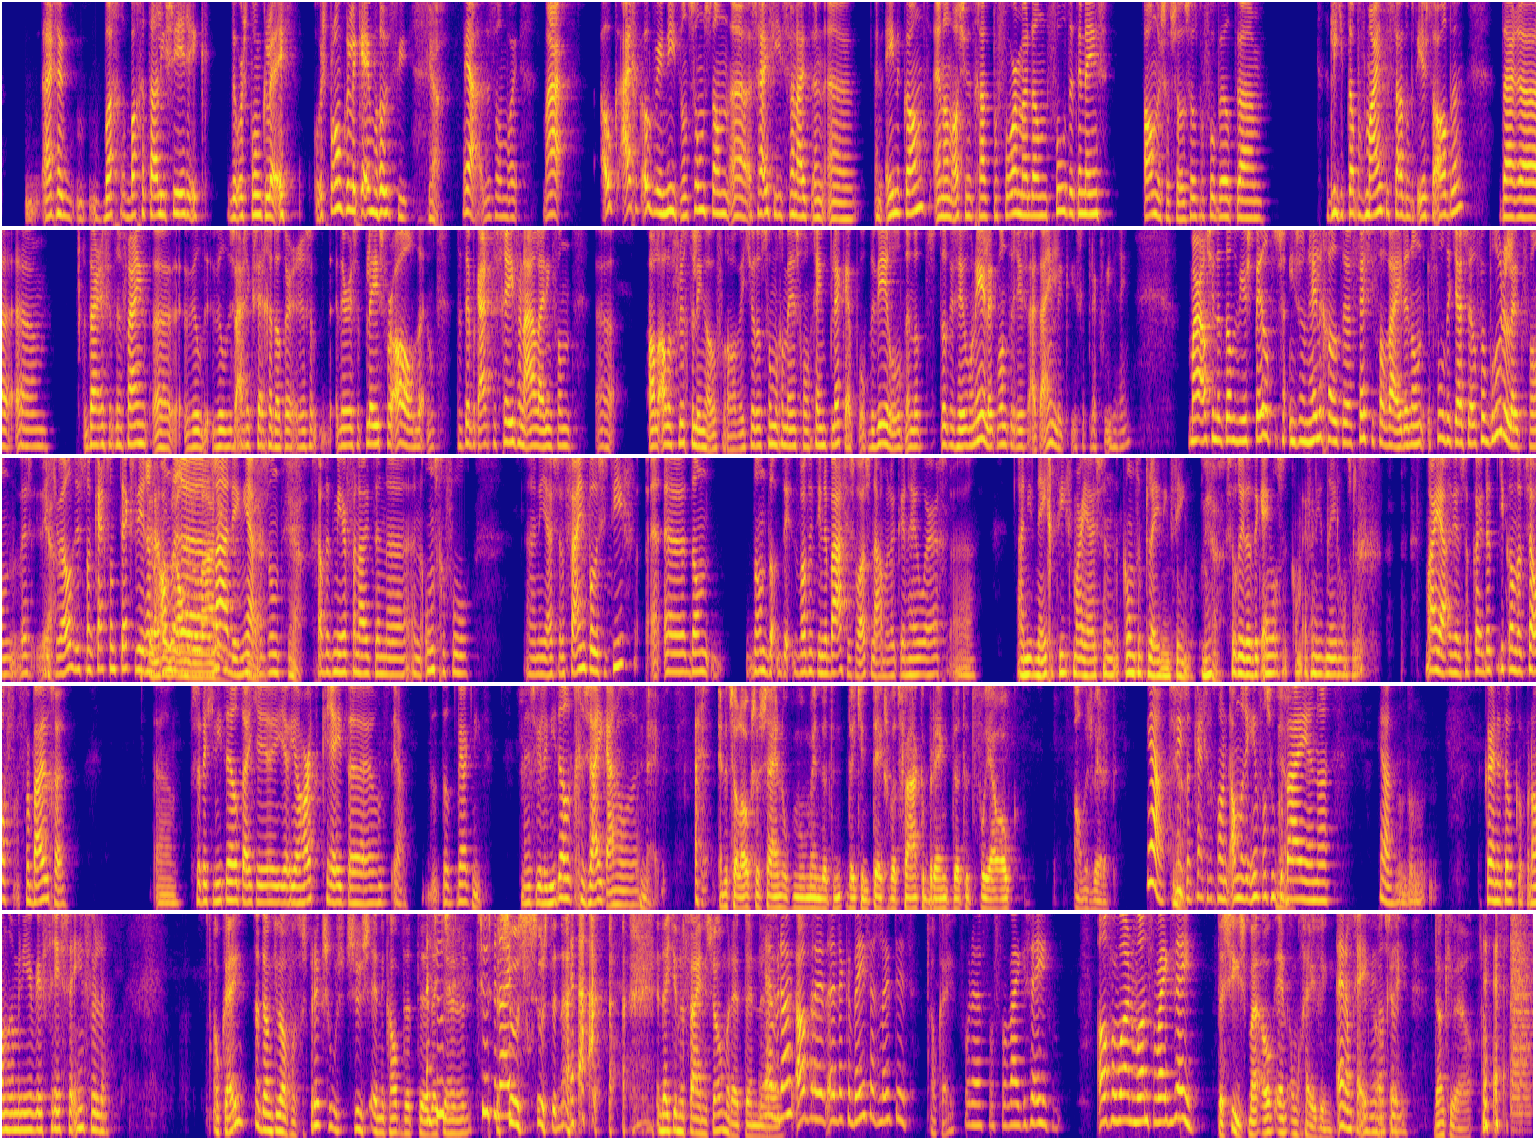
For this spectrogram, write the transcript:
eigenlijk bag- bagatelliseer ik de oorspronkelijke, oorspronkelijke emotie. Ja, Ja, dat is wel mooi. Maar ook eigenlijk ook weer niet. Want soms dan eh, schrijf je iets vanuit een, eh, een ene kant. En dan als je het gaat performen, dan voelt het ineens anders of zo. Zoals bijvoorbeeld ehm, het liedje Top of Mind. Dat staat op het eerste album. Daar, eh, ehm, daar is het refrein, wil, wil dus eigenlijk zeggen dat er is een there is a place for all. Dat, dat heb ik eigenlijk geschreven naar aanleiding van alle, alle vluchtelingen overal. Weet je, wel? dat sommige mensen gewoon geen plek hebben op de wereld. En dat, dat is heel oneerlijk, want er is uiteindelijk is er plek voor iedereen. Maar als je het dan weer speelt in zo'n hele grote festivalweide, dan voelt het juist heel verbroederlijk van, weet Ja. je wel. Dus dan krijgt zo'n tekst weer een ook een andere, andere lading. lading. Ja, Ja. dus dan ja. gaat het meer vanuit een, eh, een ons gevoel. En juist een fijn positief eh, eh, dan, dan wat het in de basis was. Namelijk een heel erg, nou, niet negatief, maar juist een contemplating thing. ja. Sorry dat ik Engels, ik kom even niet op Nederlands hoor. Maar ja, dus dan kan je, dat, je kan dat zelf verbuigen. Ehm, zodat je niet de hele tijd je, je, je hart kreet, want ja, dat, dat werkt niet. Mensen willen niet altijd gezeik aanhoren. Nee. En het zal ook zo zijn op het moment dat, een, dat je een tekst wat vaker brengt, dat het voor jou ook anders werkt. Ja, precies. Ja. Dan krijg je er gewoon andere invalshoeken Ja. bij. En eh, ja, dan, dan kan je het ook op een andere manier weer fris eh, invullen. Oké, nou dankjewel voor het gesprek, Soes. Suus. En ik hoop dat, En dat Soes, je... Soes de. Soes, Soes de Nijs. en dat je een fijne zomer hebt. En, Ja, eh, bedankt. Oh, lekker bezig. Leuk dit. Oké, Voor, de, voor, voor Wijkenzee. All for one, one voor Wijkenzee. precies. Maar ook en omgeving. En omgeving, Oké, sorry. dankjewel.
